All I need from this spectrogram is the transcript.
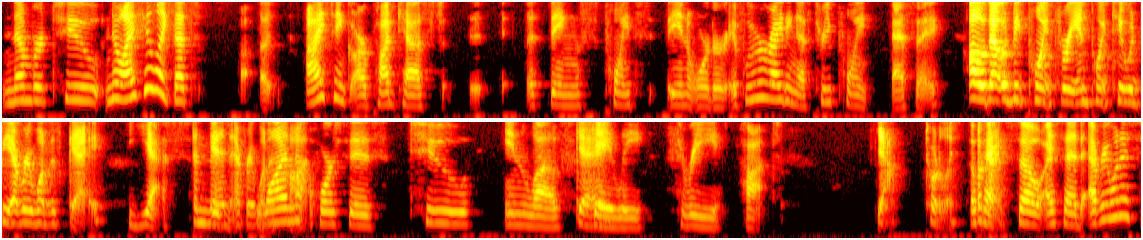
number two. No, I feel like that's. Uh, I think our podcast uh, uh, things points in order. If we were writing a three point essay, Oh, that would be point three, and point two would be everyone is gay. yes, And then everyone is one hot. horses, two in love, Gay. gaily, three hot. Yeah, totally. Okay, so I said everyone is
